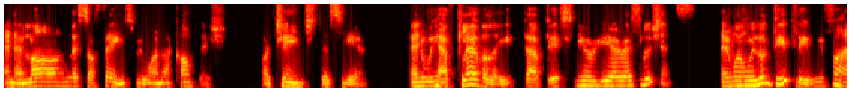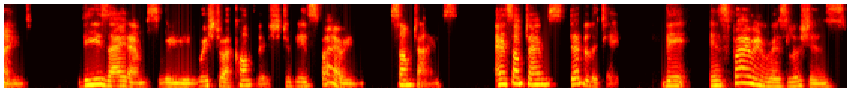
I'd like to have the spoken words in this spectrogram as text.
and a long list of things we want to accomplish or change this year. And we have cleverly dubbed it New Year resolutions. And when we look deeply, we find these items we wish to accomplish to be inspiring sometimes and sometimes debilitating. The inspiring resolutions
